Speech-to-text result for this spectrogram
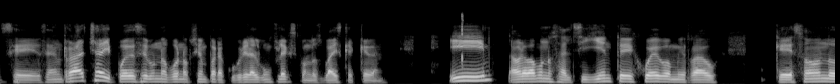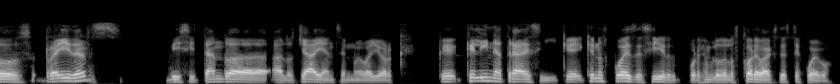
se, se, enracha y puede ser una buena opción para cubrir algún flex con los buys que quedan. Y ahora vámonos al siguiente juego, mi Rau, que son los Raiders visitando a, los Giants en Nueva York. ¿Qué, línea traes y qué, nos puedes decir, por ejemplo, de los corebacks de este juego?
